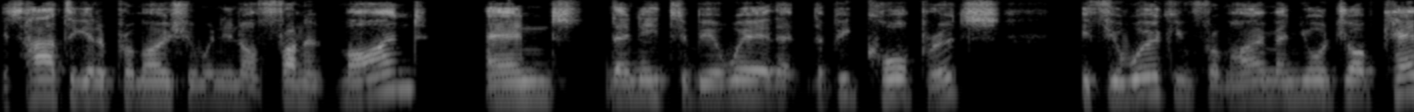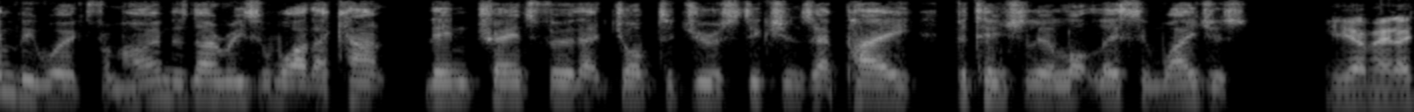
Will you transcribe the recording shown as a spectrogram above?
it's hard to get a promotion when you're not front of mind. And they need to be aware that the big corporates, if you're working from home and your job can be worked from home, there's no reason why they can't then transfer that job to jurisdictions that pay potentially a lot less in wages. Yeah, man, I,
